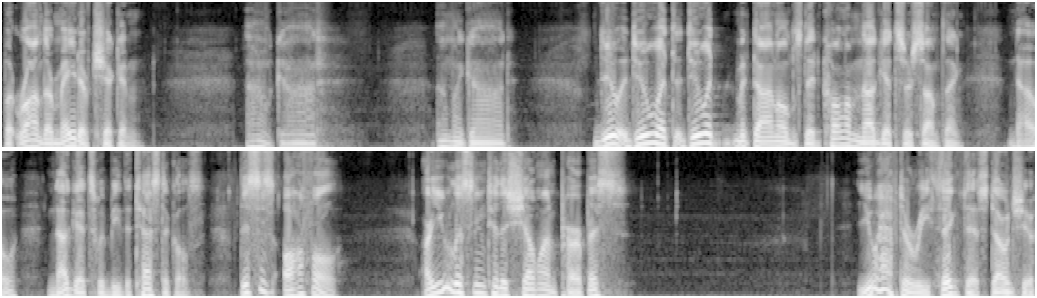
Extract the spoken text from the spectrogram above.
But Ron, they're made of chicken. Oh God. Oh my God. Do do what do what McDonald's did. Call them nuggets or something. No, nuggets would be the testicles. This is awful. Are you listening to the show on purpose? You have to rethink this, don't you?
